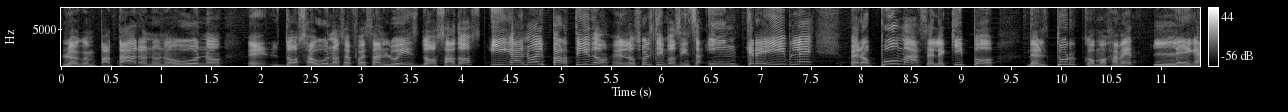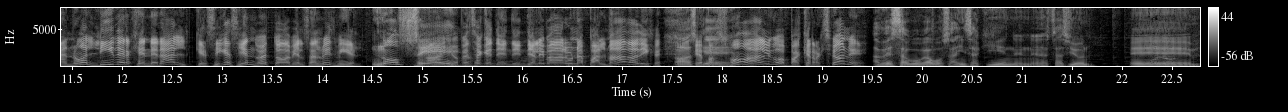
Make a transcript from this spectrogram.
luego empataron 1-1, eh, 2-1 se fue San Luis, 2-2 y ganó el partido en los últimos instantes. Increíble, pero Pumas, el equipo del turco Mohamed, le ganó al líder general, que sigue siendo eh, todavía el San Luis, Miguel. No sé. Ah, yo pensé que ya le iba a dar una palmada, dije, No, ¿qué que- pasó? Algo para que reaccione. A veces hago Gabo Sainz aquí en, en- la estación. Eh,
